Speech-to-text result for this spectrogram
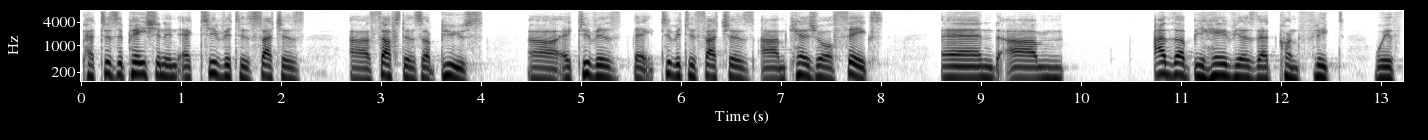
participation in activities such as uh, substance abuse, uh, activities, activities such as um, casual sex, and um, other behaviors that conflict with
